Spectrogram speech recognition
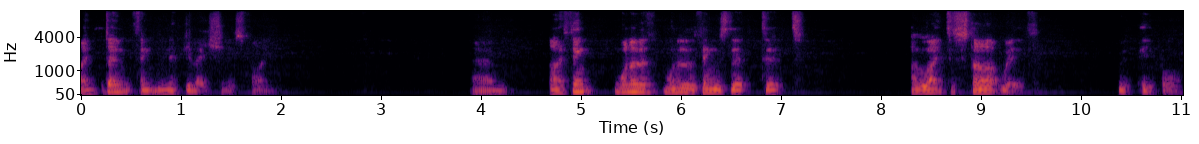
I don't think manipulation is fine. Um, I think one of the one of the things that that I like to start with with people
